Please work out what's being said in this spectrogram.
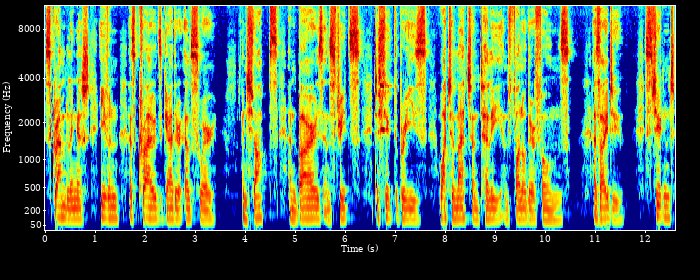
scrambling it even as crowds gather elsewhere, in shops and bars and streets to shoot the breeze, watch a match on telly and follow their phones, as I do, student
